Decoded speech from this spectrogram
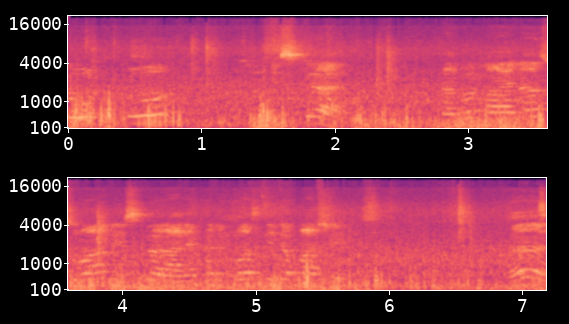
রুট টু স্কোয়ার তারপর মাইনাস ওয়ান স্কোয়ার আর এখানে cos থিটা পাশে। হ্যাঁ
